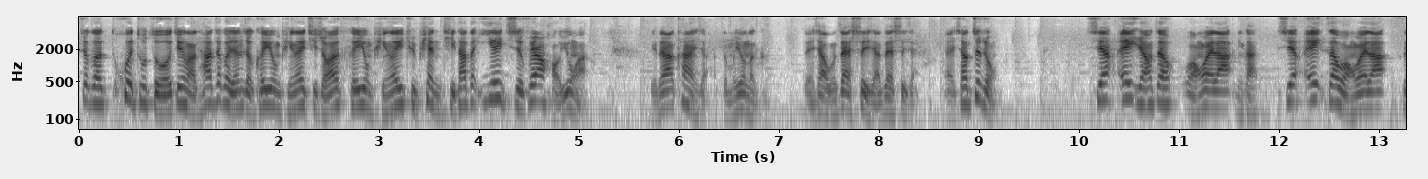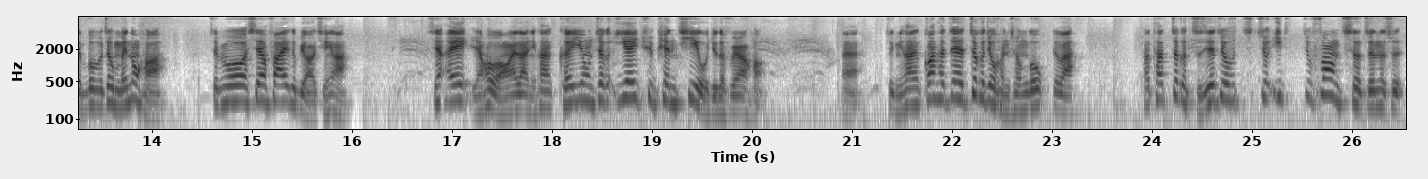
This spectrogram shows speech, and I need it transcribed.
这个绘图左右镜了，他这个忍者可以用平 A 起手，还可以用平 A 去骗 T，他的 E A 其实非常好用啊，给大家看一下怎么用的。等一下我们再试一下，再试一下，哎，像这种。先 A，然后再往外拉。你看，先 A 再往外拉。这不不，这个没弄好啊。这波先发一个表情啊。先 A，然后往外拉。你看，可以用这个 E A 去骗 T，我觉得非常好。哎，就你看，刚才这这个就很成功，对吧？他他这个直接就就一就放弃了，真的是。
